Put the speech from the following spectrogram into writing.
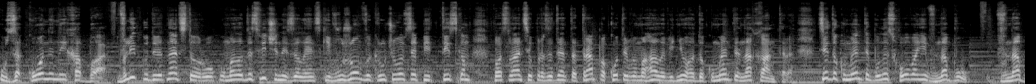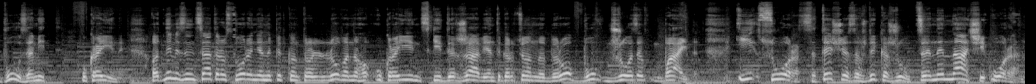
Узаконений хабар. Влітку 19-го року малодосвідчений Зеленський вужом викручувався під тиском посланців президента Трампа, котрі вимагали від нього документи на Хантера. Ці документи були сховані в набу. В набу, замітьте, України. Одним із ініціаторів створення непідконтрольованого українській державі антикорупційного бюро був Джозеф Байден. І Сорос, це те, що я завжди кажу, це не наші органи.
